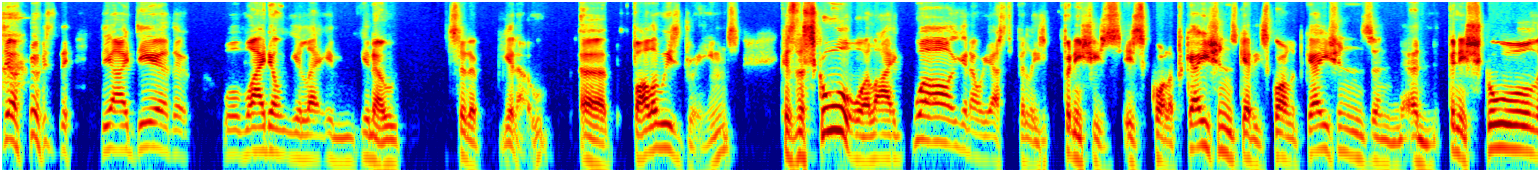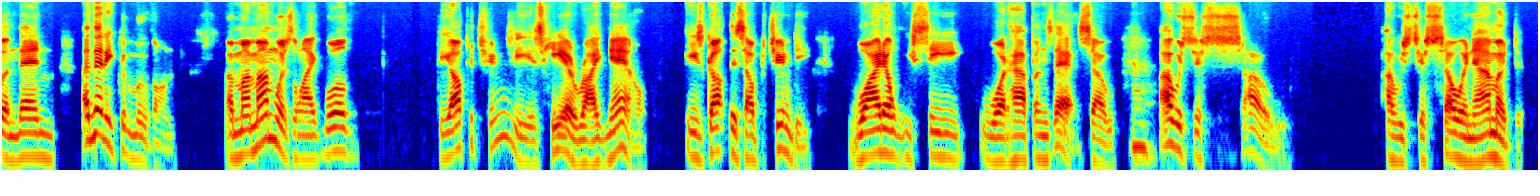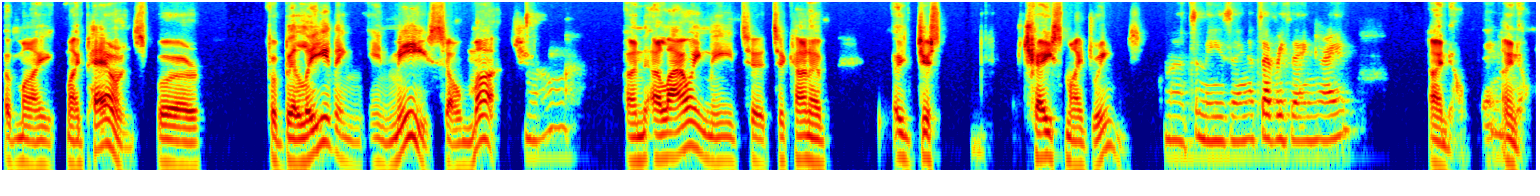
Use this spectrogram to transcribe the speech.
so it was the the idea that well, why don't you let him, you know, sort of, you know, uh, follow his dreams. because the school were like, well, you know, he has to finish, finish his, his qualifications, get his qualifications, and and finish school, and then and then he can move on. And my mum was like, well, the opportunity is here right now. He's got this opportunity. Why don't we see what happens there? So hmm. I was just so, I was just so enamored of my my parents for for believing in me so much oh. and allowing me to to kind of uh, just chase my dreams. That's amazing. It's everything, right? I know. I know.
